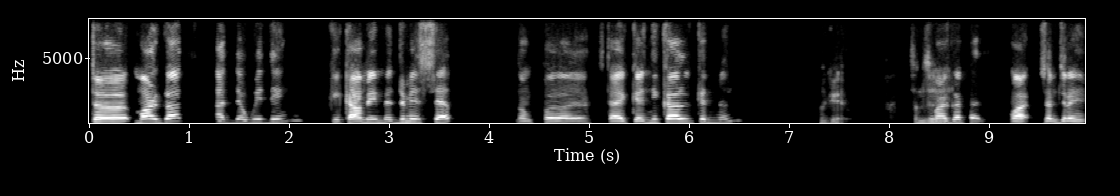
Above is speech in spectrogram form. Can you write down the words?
T'as Margot at the Wedding, qui est quand même 2007. Donc, pas. euh, C'était avec Nicole Kidman. Ok. Ça me dit rien. Margot, at- ouais, ça me dit rien.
